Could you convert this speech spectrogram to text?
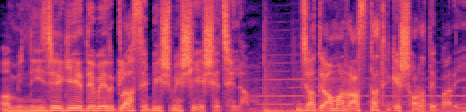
আমি নিজে গিয়ে দেবের গ্লাসে বিষ মিশিয়ে এসেছিলাম যাতে আমার রাস্তা থেকে সরাতে পারি।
